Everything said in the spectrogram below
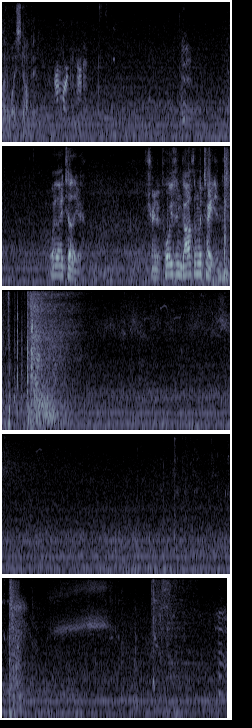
How do I stop it? I'm working on it. What did I tell you? He's trying to poison Gotham with Titan. Ha!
